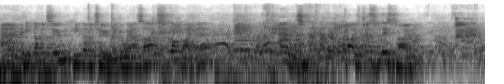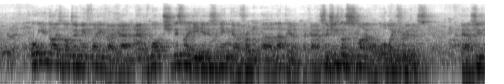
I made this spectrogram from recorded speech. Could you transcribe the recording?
And the heat number two, heat number two. Make your way outside, stop right there. And, guys, just for this time, all you guys got to do me a favour, yeah, and watch this lady here, this is Inga from uh, Latvia, okay? So she's got a smile all the way through this. Yeah, she's...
